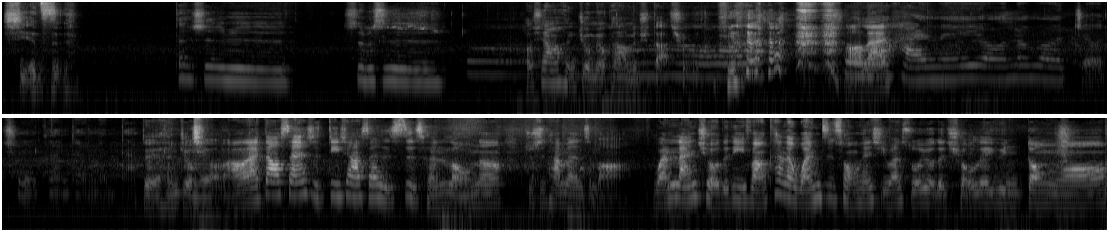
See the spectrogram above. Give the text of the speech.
鞋子。但是，是不是好像很久没有看他们去打球了？好，来，还没有那么久去看他们打。对，很久没有了。好，来到三十地下三十四层楼呢，就是他们什么玩篮球的地方。看来丸子虫很喜欢所有的球类运动哦。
